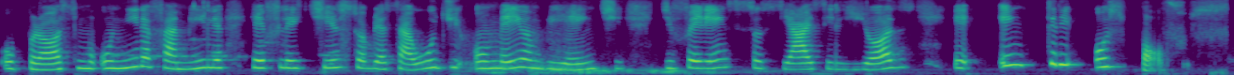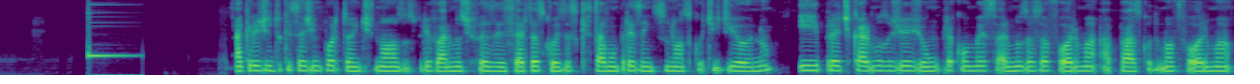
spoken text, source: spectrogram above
o próximo, unir a família, refletir sobre a saúde, o meio ambiente, diferenças sociais, religiosas e entre os povos. Acredito que seja importante nós nos privarmos de fazer certas coisas que estavam presentes no nosso cotidiano e praticarmos o jejum para começarmos dessa forma a Páscoa de uma forma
